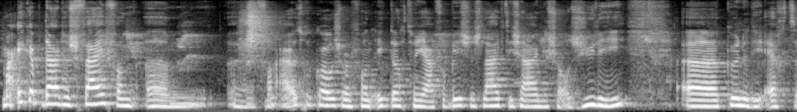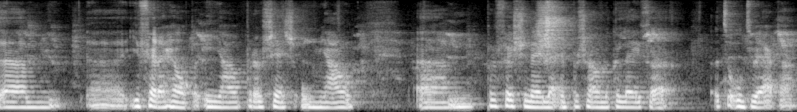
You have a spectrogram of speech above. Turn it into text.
Maar ik heb daar dus vijf van, um, uh, van uitgekozen waarvan ik dacht van ja, voor business life designers zoals jullie kunnen die echt um, je verder helpen in jouw proces om jouw professionele en persoonlijke leven te ontwerpen.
